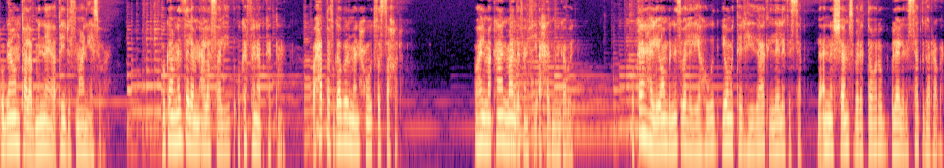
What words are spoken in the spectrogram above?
وقام طلب منه يعطيه جثمان يسوع. وقام نزله من على الصليب وكفنه بكتان وحطه في قبر منحوت في الصخر. وهالمكان ما اندفن فيه أحد من قبل. وكان هاليوم بالنسبة لليهود يوم التجهيزات لليلة السبت لأن الشمس بدأت تغرب وليلة السبت قربت.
